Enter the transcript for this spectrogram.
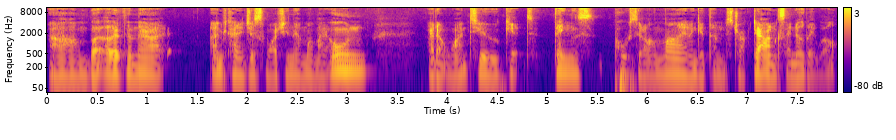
Um, but other than that, I'm kind of just watching them on my own. I don't want to get things posted online and get them struck down because I know they will.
